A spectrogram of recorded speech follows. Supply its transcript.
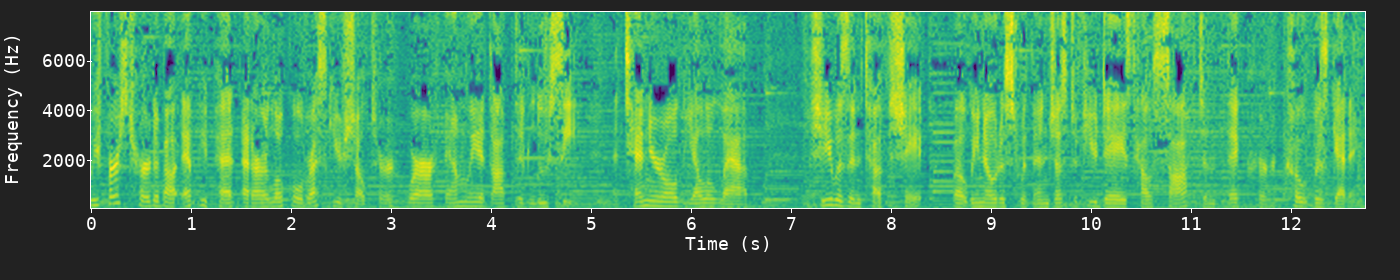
We first heard about EpiPet at our local rescue shelter where our family adopted Lucy, a 10 year old yellow lab. She was in tough shape, but we noticed within just a few days how soft and thick her coat was getting.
